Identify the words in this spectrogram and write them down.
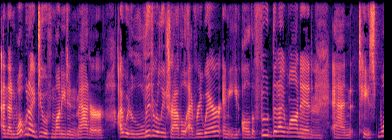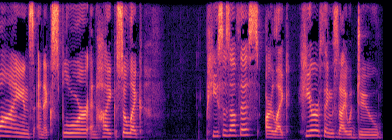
And then, what would I do if money didn't matter? I would literally travel everywhere and eat all the food that I wanted mm-hmm. and taste wines and explore and hike. So, like, pieces of this are like here are things that I would do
